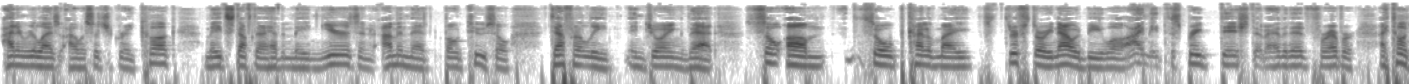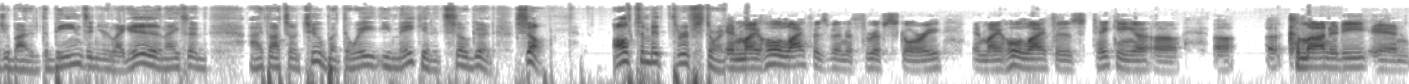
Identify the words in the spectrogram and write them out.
I didn't realize I was such a great cook. Made stuff that I haven't made in years, and I'm in that boat too. So definitely enjoying that. So, um, so kind of my thrift story now would be, well, I made this great dish that I haven't had forever. I told you about it, the beans, and you're like, Ew. and I said, I thought so too. But the way you make it, it's so good. So, ultimate thrift story. And my whole life has been a thrift story, and my whole life is taking a, a, a, a commodity and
